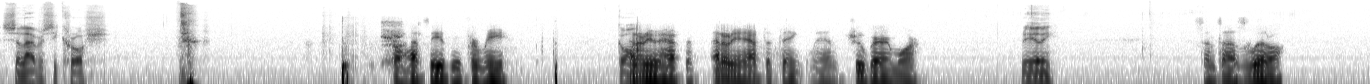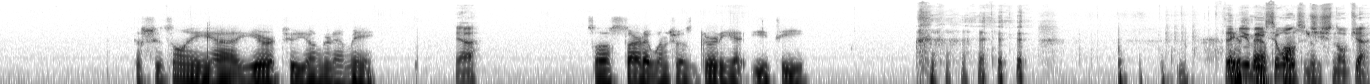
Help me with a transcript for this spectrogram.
celebrity crush?" Oh, that's easy for me. Go I don't even have to. I don't even have to think, man. Drew Barrymore, really? since I was little, because she's only uh, a year or two younger than me. Yeah. So it started when she was Gertie at ET. Guess you meet her once and she snubbed you?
